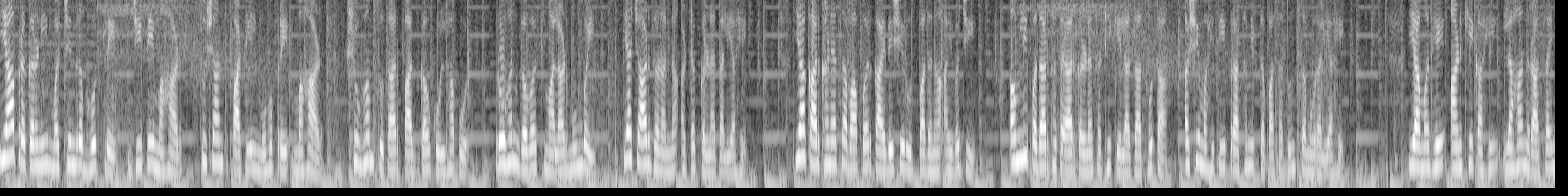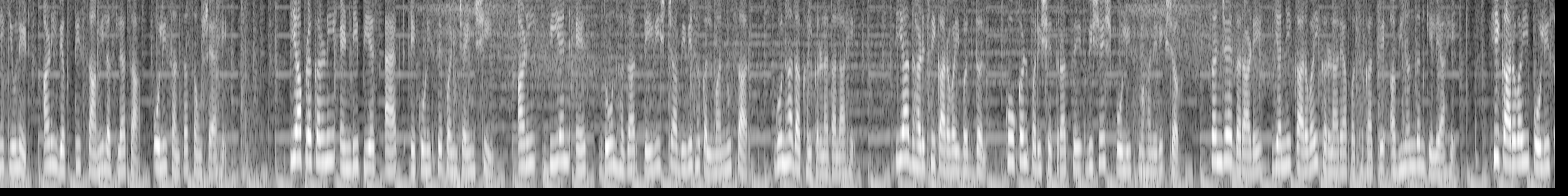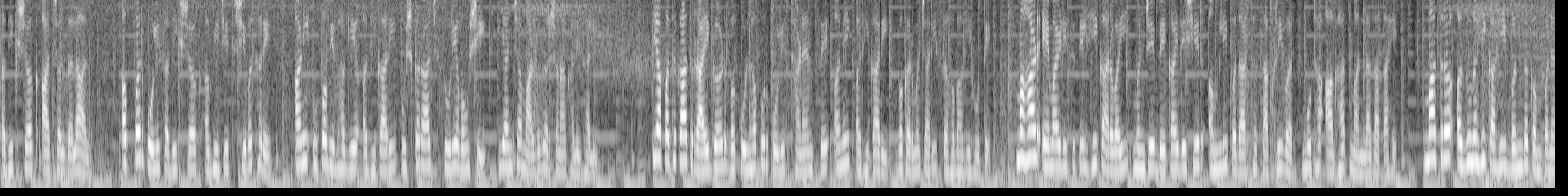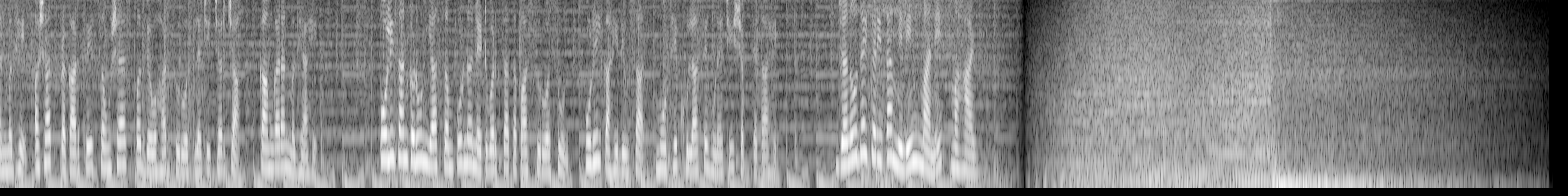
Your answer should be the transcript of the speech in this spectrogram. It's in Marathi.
या प्रकरणी मच्छिंद्र भोसले जीते महाड सुशांत पाटील मोहप्रे महाड शुभम सुतार पाचगाव कोल्हापूर रोहन गवस मालाड मुंबई या चार जणांना अटक करण्यात आली आहे. या कारखान्याचा वापर कायदेशीर उत्पादनाऐवजी अंमली पदार्थ तयार करण्यासाठी केला जात होता. अशी माहिती प्राथमिक तपासातून समोर आली आहे. यामध्ये आणखी काही लहान रासायनिक युनिट्स आणि व्यक्ती सामील असल्याचा पोलिसांचा संशय आहे. या प्रकरणी एनडीपीएस ऍक्ट एकोणीसशे पंच्याऐंशी आणि बीएनएस दोन हजार तेवीसच्या विविध कलमांनुसार गुन्हा दाखल करण्यात आला आहे. या धाडसी कारवाईबद्दल कोकण परिक्षेत्राचे विशेष पोलीस महानिरीक्षक संजय दराडे यांनी कारवाई करणाऱ्या पथकाचे अभिनंदन केले आहे. ही कारवाई पोलीस अधीक्षक आचल दलाल अप्पर पोलीस अधीक्षक अभिजित शिवथरे आणि उपविभागीय अधिकारी पुष्कराज सूर्यवंशी यांच्या मार्गदर्शनाखाली झाली. या पथकात रायगड व कोल्हापूर पोलीस ठाण्यांचे अनेक अधिकारी व कर्मचारी सहभागी होते. महाड एमआयडीसीतील ही कारवाई म्हणजे बेकायदेशीर अंमली पदार्थ साखरीवर मोठा आघात मानला जात आहे. मात्र अजूनही काही बंद कंपन्यांमध्ये अशाच प्रकारचे संशयास्पद व्यवहार सुरू असल्याची चर्चा कामगारांमध्ये आहे. पोलिसांकडून या संपूर्ण नेटवर्कचा तपास सुरू असून पुढील काही दिवसात मोठे खुलासे होण्याची शक्यता आहे. जनोदयकरिता मिलिंद माने महाड.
